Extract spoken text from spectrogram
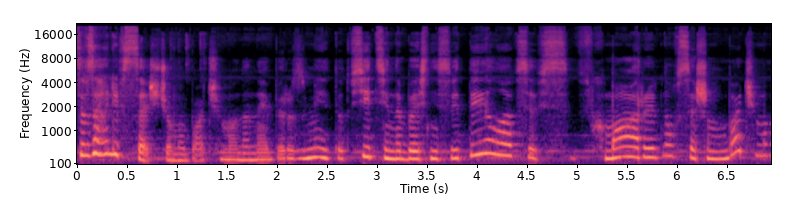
Це взагалі все, що ми бачимо на небі, розумієте? От всі ці небесні світила, все, вс- хмари, ну, все, що ми бачимо,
